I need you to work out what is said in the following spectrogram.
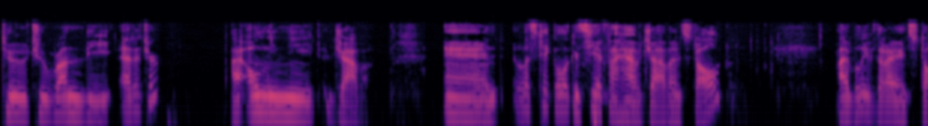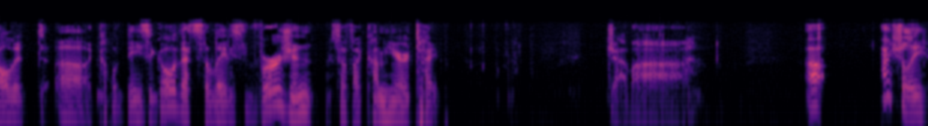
to, to run the editor, I only need Java. And let's take a look and see if I have Java installed. I believe that I installed it uh, a couple of days ago. That's the latest version. So if I come here, type Java. Uh, actually,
